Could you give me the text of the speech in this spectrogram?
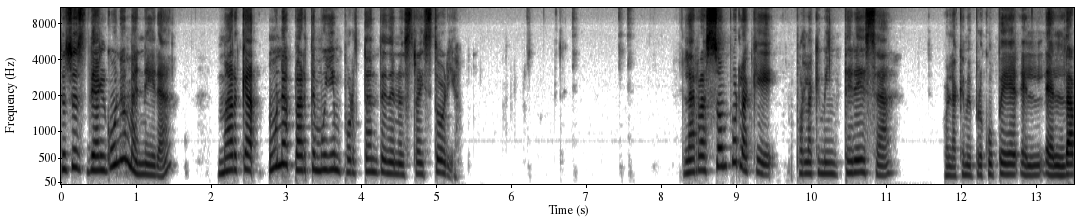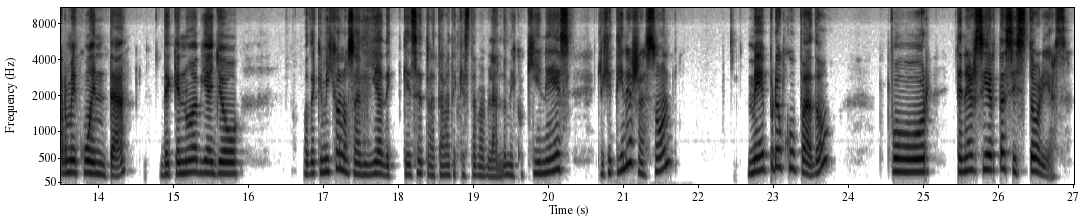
Entonces, de alguna manera, marca una parte muy importante de nuestra historia. La razón por la que por la que me interesa, o la que me preocupé el el darme cuenta de que no había yo o de que mi hijo no sabía de qué se trataba, de qué estaba hablando, me dijo: "¿Quién es?". Le dije: "Tienes razón". Me he preocupado por tener ciertas historias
